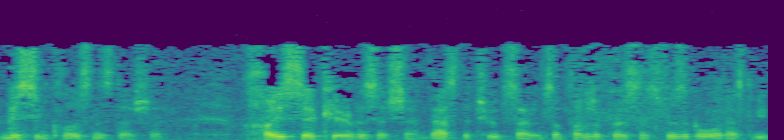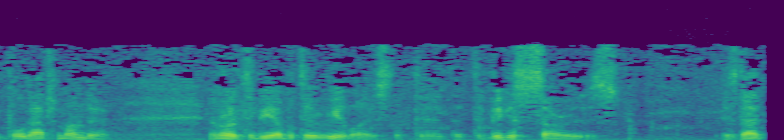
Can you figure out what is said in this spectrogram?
Missing closeness to Hashem. Hashem. That's the truth side. And sometimes a person's physical world has to be pulled out from under him in order to be able to realize that the, that the biggest sorrow is, is that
